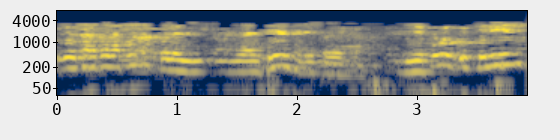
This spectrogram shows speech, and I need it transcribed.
Hay que usar todas las cosas con el, la enseñanza que eso deja. Y me pongo el tefilín,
